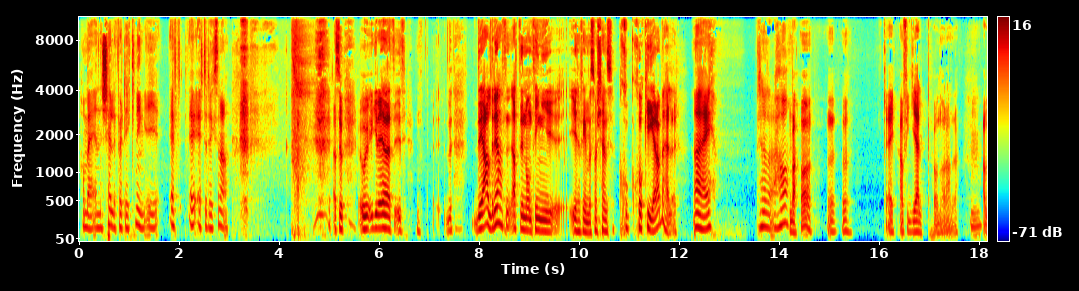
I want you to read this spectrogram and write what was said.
ha med en källförteckning i efter, eftertexterna. Alltså, grejen är att det är aldrig att, att det är någonting i, i den här filmen som känns chock- chockerande heller. Nej. Det känns så Jaha. Bara, "Åh, eh, eh, Okej, han fick hjälp av några andra. Ja,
